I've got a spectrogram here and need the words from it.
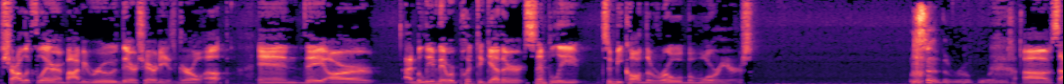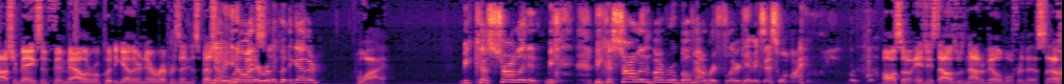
Charlotte Flair and Bobby Roode, their charity is Girl Up, and they are, I believe, they were put together simply to be called the Robe Warriors. the Road Warriors. Uh, Sasha Banks and Finn Balor were put together, and they're representing the Special No, you know why they're really put together? Why? Because Charlotte and because Charlotte and Bobby Roode both have Ric Flair gimmicks. That's why. Also, AJ Styles was not available for this, so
